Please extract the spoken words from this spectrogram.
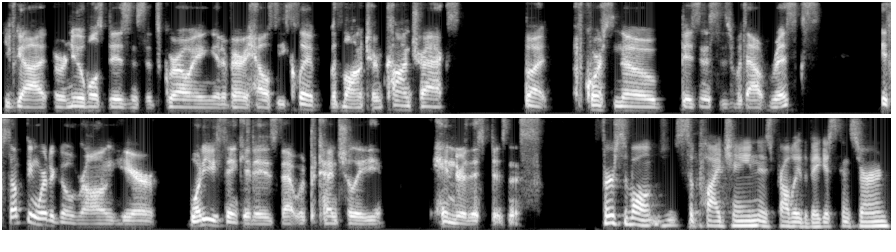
You've got a renewables business that's growing at a very healthy clip with long term contracts. But of course, no business is without risks. If something were to go wrong here, What do you think it is that would potentially hinder this business? First of all, supply chain is probably the biggest concern.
